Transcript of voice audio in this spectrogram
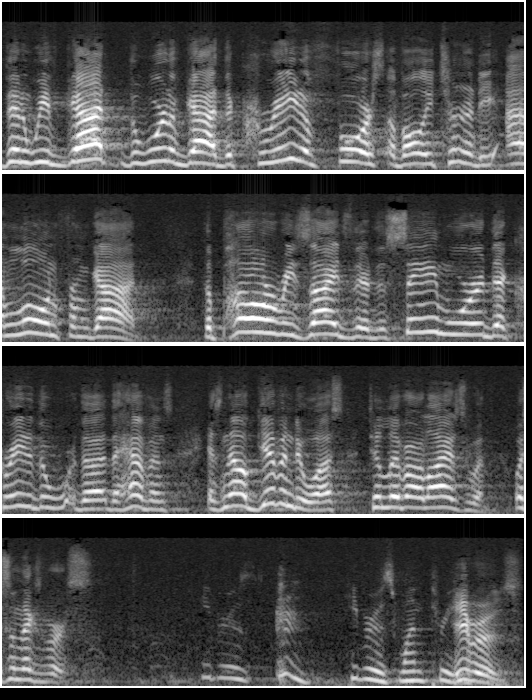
then we've got the Word of God, the creative force of all eternity, on loan from God. The power resides there. The same Word that created the, the, the heavens is now given to us to live our lives with. What's the next verse? Hebrews, Hebrews 1 3. Hebrews.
